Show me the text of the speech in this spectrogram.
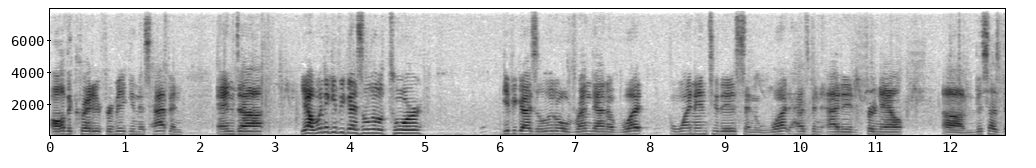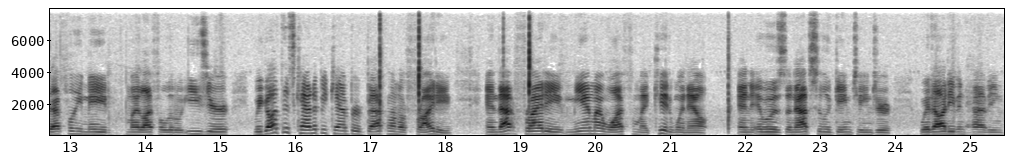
all the credit for making this happen. And uh, yeah, I want to give you guys a little tour, give you guys a little rundown of what went into this and what has been added for now. Um, this has definitely made my life a little easier. We got this canopy camper back on a Friday and that Friday me and my wife and my kid went out and it was an absolute game changer without even having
